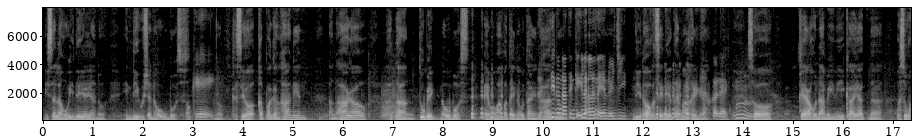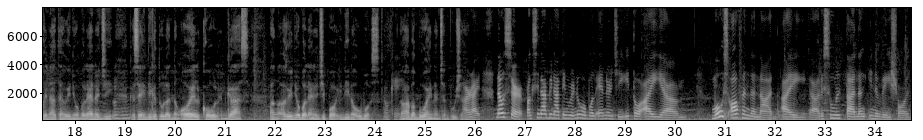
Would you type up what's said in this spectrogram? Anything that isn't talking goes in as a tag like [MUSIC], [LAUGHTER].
isa lang ho ideya yan, no? Hindi ho siya nauubos. Okay. No? Kasi ho, kapag ang hangin, ang araw, at ang tubig naubos, eh mamamatay na ho tayong lahat. Hindi na no? natin kailangan ng energy. Hindi na ho, kasi hindi na tayo makakahinga. [LAUGHS] Correct. Mm. So, kaya ho namin hinihikayat na pasukin natin ang renewable energy Mm-hmm. kasi hindi katulad ng oil, coal, and gas. Ang ang renewable energy po, hindi nauubos. Okay. No, habang buhay, nandyan po siya. Alright. Now, sir, pag sinabi nating renewable energy, ito ay um, most often than not ay uh, resulta ng innovation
